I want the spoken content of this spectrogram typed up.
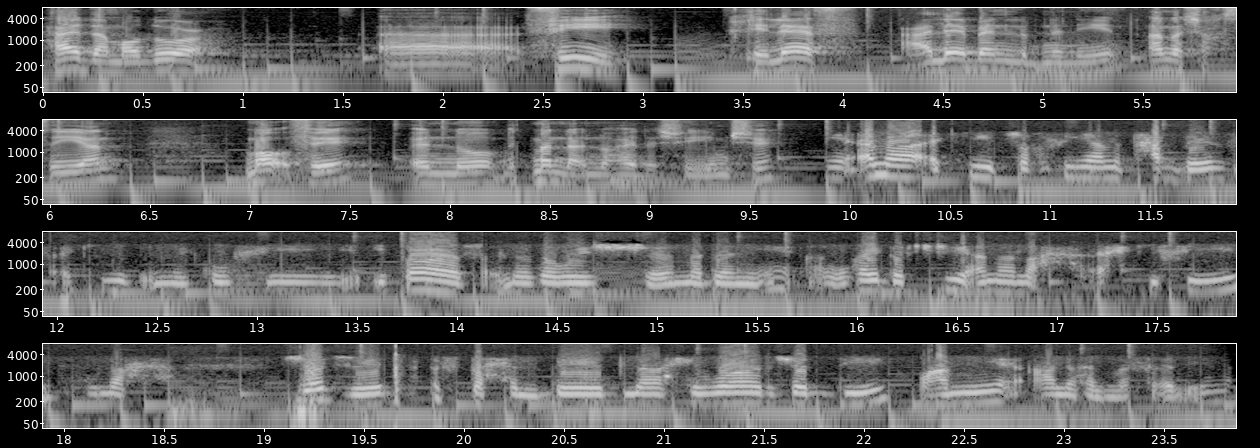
هذا موضوع آه في خلاف عليه بين اللبنانيين. أنا شخصيا موقفي إنه بتمنى إنه هذا الشيء يمشي؟ يعني أنا أكيد شخصيا بتحبذ أكيد إنه يكون في إطار لزواج مدني وهيدا الشيء أنا رح أحكي فيه ورح جرب أفتح الباب لحوار جدي وعميق على هالمسألة.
